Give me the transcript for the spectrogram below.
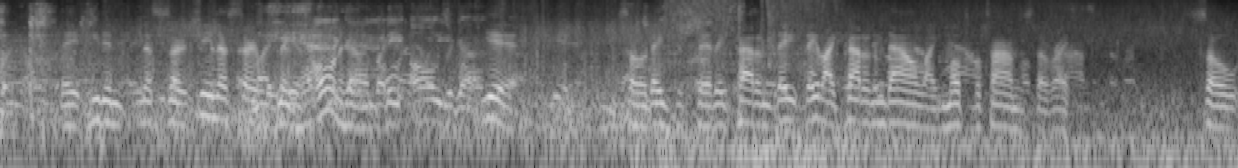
one. They, he didn't necessarily, she didn't necessarily say he it's had on a gun, him. but he owns a gun. Yeah. So they just said they patted. They they like patted him down like multiple times and stuff, right? So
